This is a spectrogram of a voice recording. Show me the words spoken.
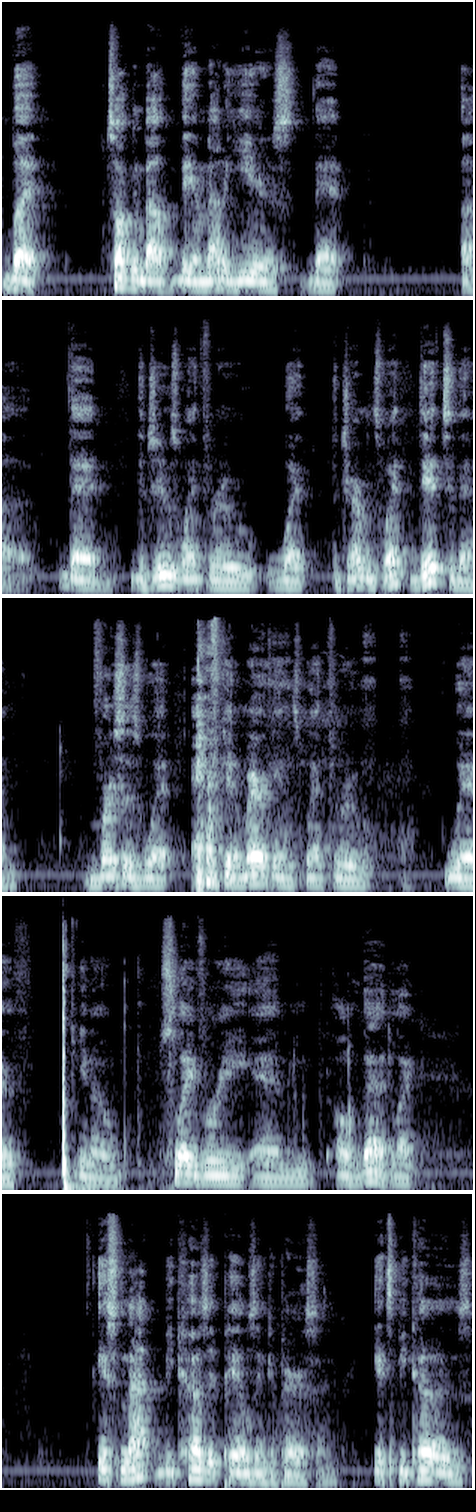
But talking about the amount of years that uh, that the Jews went through, what the Germans went did to them, versus what African Americans went through with, you know, slavery and all of that. Like, it's not because it pales in comparison. It's because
